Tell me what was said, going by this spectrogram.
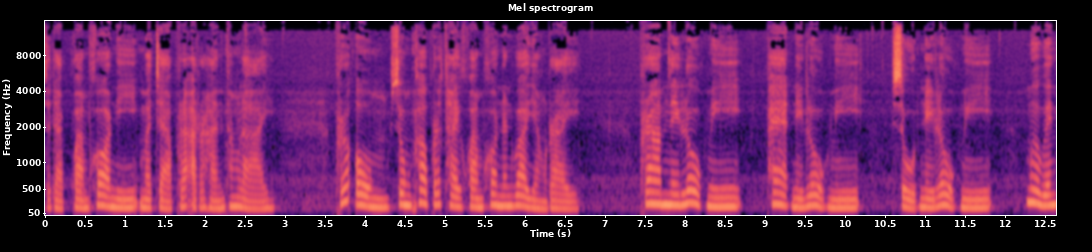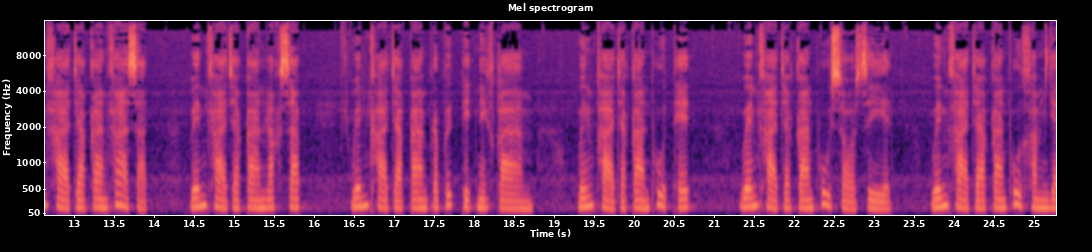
สดับความข้อนี้มาจากพระอรหันต์ทั้งหลาย พระองค์ทรงเข้าพระทัยความข้อนั้นว่าอย่างไร พรามในโลกนี้ แพทย์ในโลกนี้ สูตรในโลกนี้ เมื่อเว้นขาจากการฆ่าสัตว์ เว้นขาจากการลักทรัพย์ เว้นขาจากการประพฤติผิดในกาม เว้นขาจากการพูดเท็จ เว้นขาจากการพูดส่อเสียด เว้นขาจากการพูดคำหย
